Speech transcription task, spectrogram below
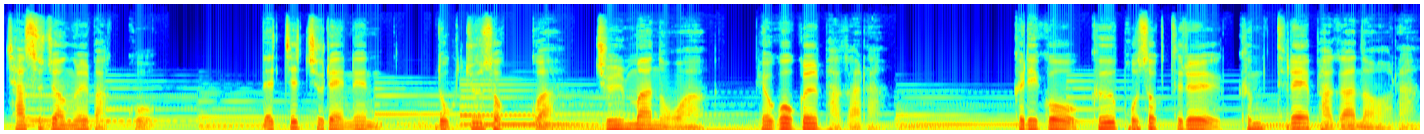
자수정을 받고 넷째 줄에는 녹주석과 줄만호와 벽옥을 박아라. 그리고 그 보석들을 금틀에 박아 넣어라.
